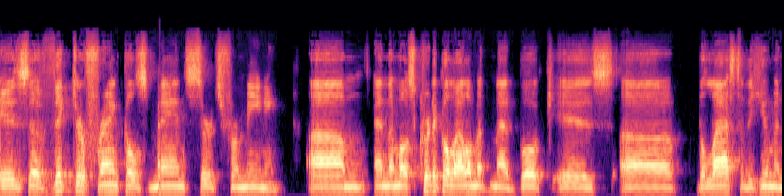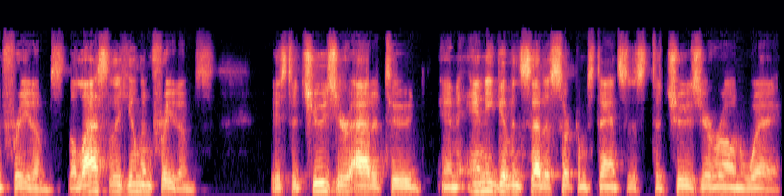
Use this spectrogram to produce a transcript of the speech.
is uh, Frankl's Man's Search for Meaning. Um, and the most critical element in that book is uh, the last of the human freedoms. The last of the human freedoms is to choose your attitude in any given set of circumstances to choose your own way.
